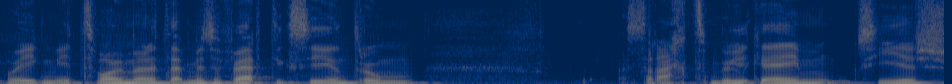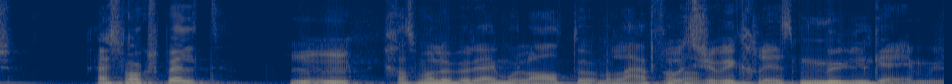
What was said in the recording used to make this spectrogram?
wo irgendwie zwei Monate hat müssen fertig sein und darum ein rechtes Müllgame war. Hast du es mal gespielt? Mhm. Ich habe es mal über den Emulator mal laufen Aber es ist ja wirklich ein Müllgame.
